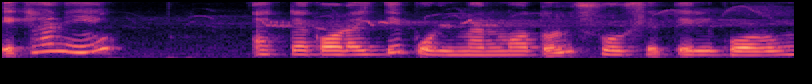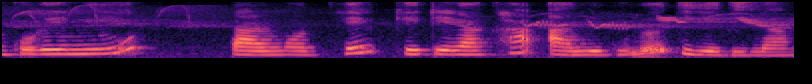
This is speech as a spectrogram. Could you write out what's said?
এখানে একটা কড়াইতে পরিমাণ মতন সর্ষে তেল গরম করে নিয়ে তার মধ্যে কেটে রাখা আলুগুলো দিয়ে দিলাম।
